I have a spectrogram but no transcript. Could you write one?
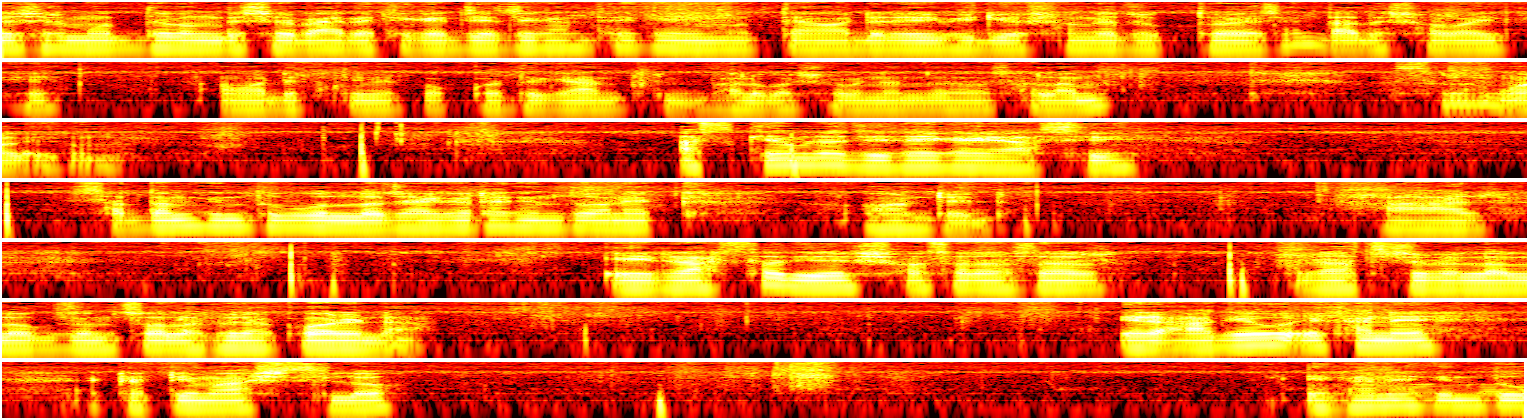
দেশের মধ্যে এবং দেশের বাইরে থেকে যে যেখান থেকে এই মুহূর্তে আমাদের এই ভিডিওর সঙ্গে যুক্ত হয়েছেন, তাদের সবাইকে, আমাদের টিমের পক্ষ থেকে আন্তরিক ভালোবাসা, অভিনন্দন সালাম। আসসালামু আলাইকুম। আজকে আমরা যে জায়গায় আছি, সাদ্দাম কিন্তু বলল, জায়গাটা কিন্তু অনেক হন্টেড আর এই রাস্তা দিয়ে সচরাচর রাত্রেবেলা লোকজন চলাফেরা করে না। এর আগেও এখানে একটা টিম আসছিল। এখানে কিন্তু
